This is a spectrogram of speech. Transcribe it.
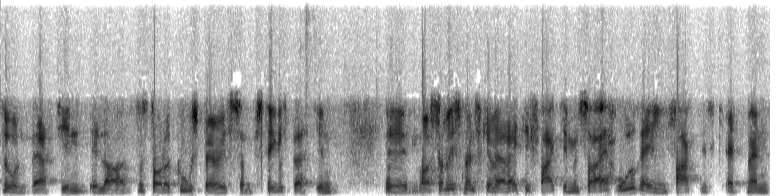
slåenbærs gin, eller så står der gooseberries som stikkelsbærs gin. Uh, og så hvis man skal være rigtig fræk, jamen, så er hovedreglen faktisk, at man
